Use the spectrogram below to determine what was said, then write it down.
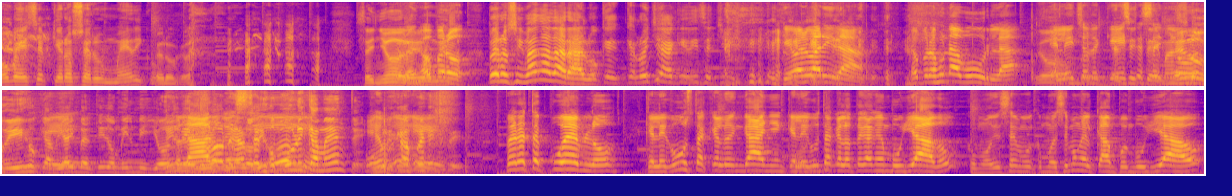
o veces quiero ser un médico. Pero claro. Señores. pero, si van a dar algo, que, lo echen aquí, dice Chico. Qué barbaridad. No, pero es una burla el hecho de que este señor... Él lo dijo, que había invertido mil millones. Claro, lo dijo públicamente. públicamente. pero este pueblo que le gusta que lo engañen, que le gusta que lo tengan embullado, como dice, como decimos en el campo, embullado,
